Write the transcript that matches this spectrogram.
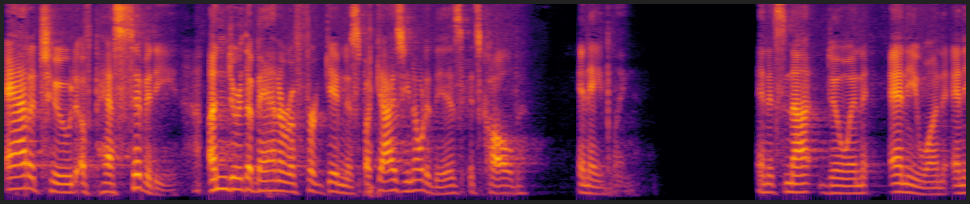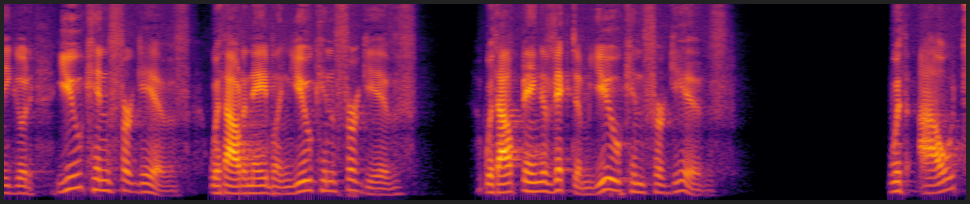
attitude of passivity under the banner of forgiveness. But guys, you know what it is? It's called enabling. And it's not doing anyone any good. You can forgive without enabling. You can forgive without being a victim. You can forgive without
